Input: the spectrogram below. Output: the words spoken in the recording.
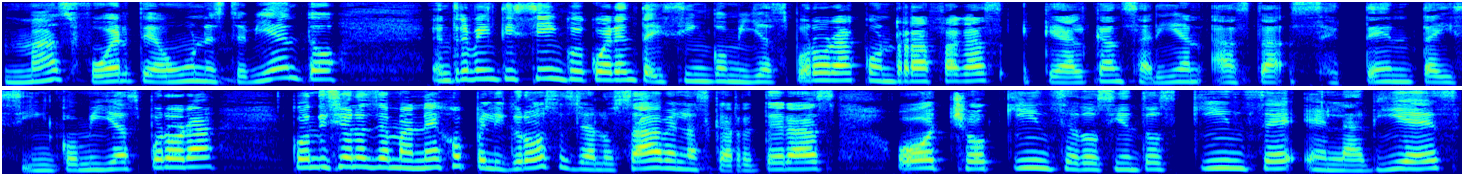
más fuerte aún este viento entre 25 y 45 millas por hora con ráfagas que alcanzarían hasta 75 millas por hora. Condiciones de manejo peligrosas, ya lo saben, las carreteras 8, 15, 215 en la 10.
